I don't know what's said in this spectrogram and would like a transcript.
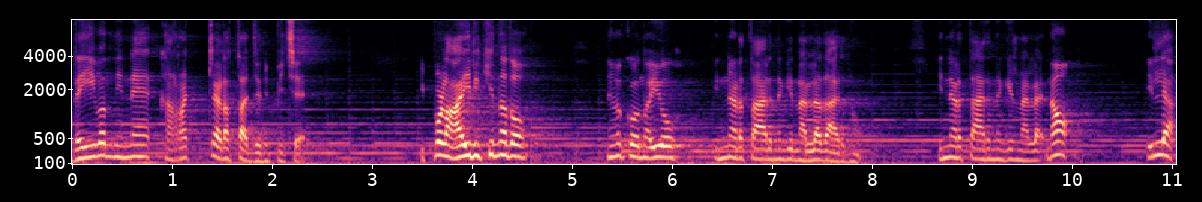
ദൈവം നിന്നെ കറക്റ്റിടത്താണ് ജനിപ്പിച്ചേ. ഇപ്പോൾ ആയിരിക്കുന്നതോ? നിങ്ങൾക്കൊന്ന് അയ്യോ ഇന്നടത്തായിരുന്നെങ്കിൽ നല്ലതായിരുന്നു. ഇന്നടത്തായിരുന്നെങ്കിൽ നല്ല നോ. ഇല്ല.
